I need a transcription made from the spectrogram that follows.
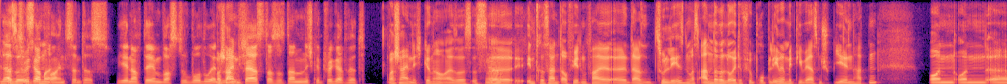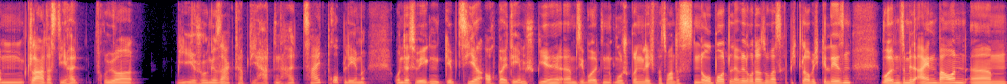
Ja, Also Triggerpoints sind das. Je nachdem, was du, wo du entlang Wahrscheinlich. fährst, dass es dann nicht getriggert wird. Wahrscheinlich, genau. Also es ist Ja. äh, interessant auf jeden Fall, äh, da zu lesen, was andere Leute für Probleme mit diversen Spielen hatten. Und, und ähm, klar, dass die halt früher, wie ihr schon gesagt habt, die hatten halt Zeitprobleme. Und deswegen gibt es hier auch bei dem Spiel, ähm, sie wollten ursprünglich, was war das, Snowboard-Level oder sowas, habe ich, glaube ich, gelesen, wollten sie mit einbauen, ähm,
